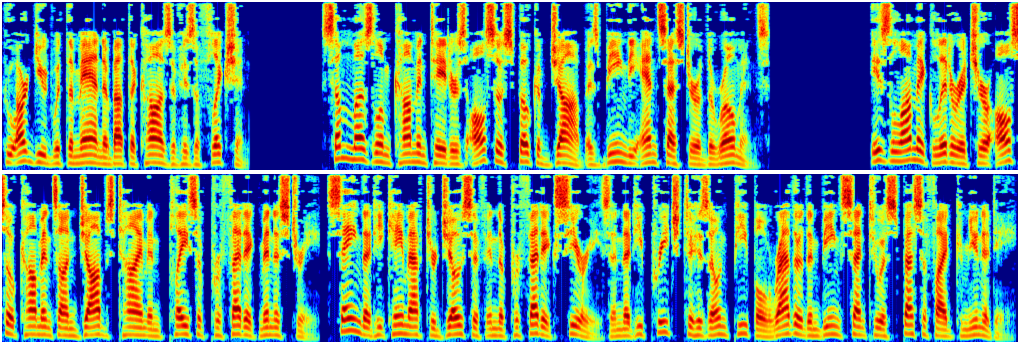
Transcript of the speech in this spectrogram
who argued with the man about the cause of his affliction. Some Muslim commentators also spoke of Job as being the ancestor of the Romans. Islamic literature also comments on Job's time and place of prophetic ministry, saying that he came after Joseph in the prophetic series and that he preached to his own people rather than being sent to a specified community.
